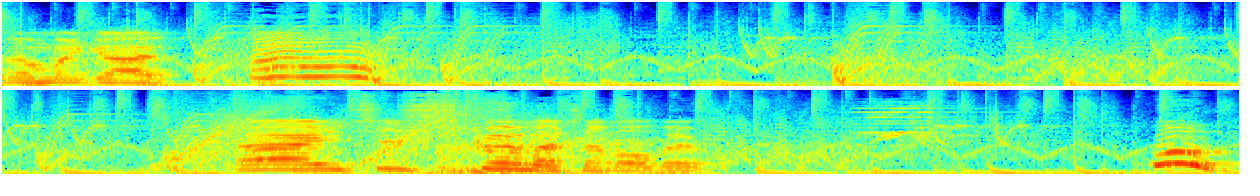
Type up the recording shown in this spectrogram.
Oh my god. Ah! I just screw myself over. Woo!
